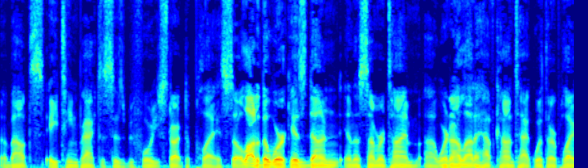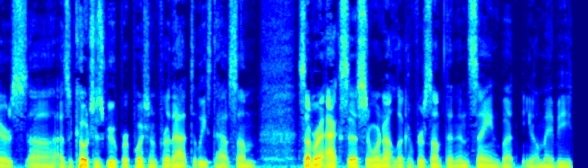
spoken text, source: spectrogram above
about 18 practices before you start to play. So a lot of the work is done in the summertime. Uh, we're not allowed to have contact with our players. Uh, as a coaches group, we're pushing for that to at least to have some summer access, and we're not looking for something insane, but you know, maybe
